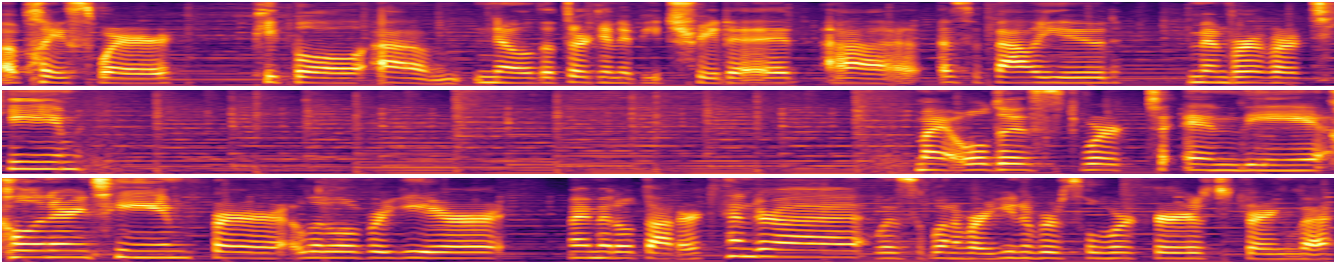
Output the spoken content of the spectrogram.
a place where people um, know that they're going to be treated uh, as a valued member of our team. My oldest worked in the culinary team for a little over a year. My middle daughter, Kendra, was one of our universal workers during the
